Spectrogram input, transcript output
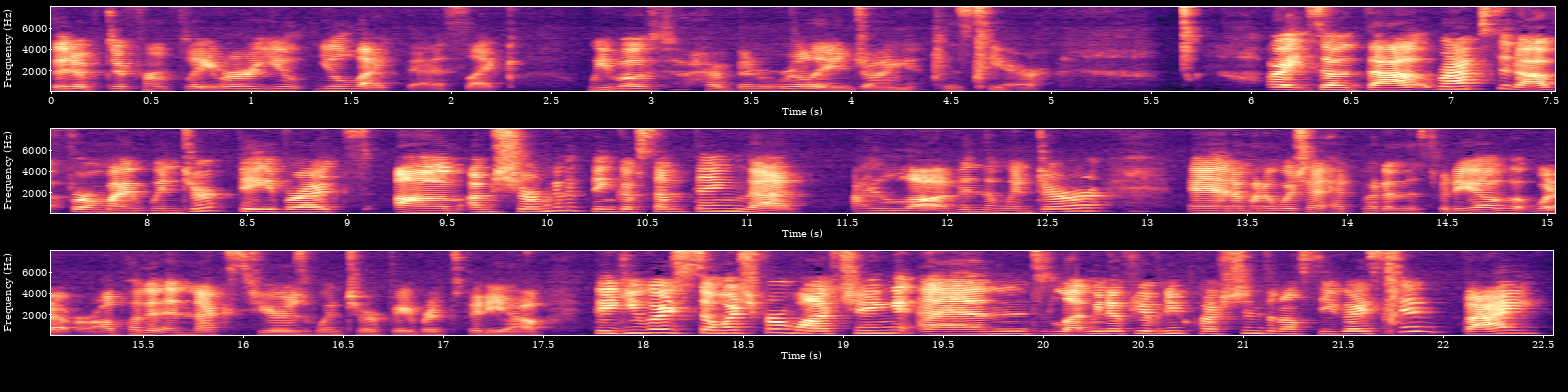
bit of different flavor, you'll you'll like this. Like we both have been really enjoying it this year. All right, so that wraps it up for my winter favorites. Um, I'm sure I'm going to think of something that I love in the winter, and I'm going to wish I had put in this video, but whatever. I'll put it in next year's winter favorites video. Thank you guys so much for watching, and let me know if you have any questions, and I'll see you guys soon. Bye!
